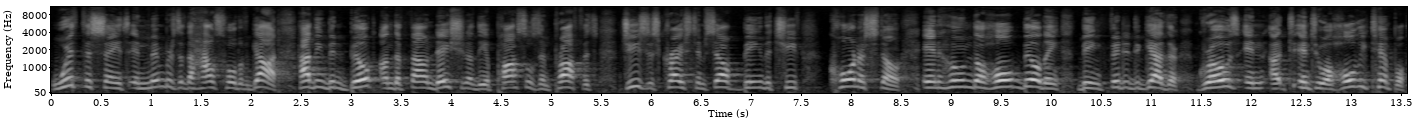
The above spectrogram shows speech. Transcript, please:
with the saints and members of the household of God, having been built on the foundation of the apostles and prophets, Jesus Christ Himself being the chief cornerstone, in whom the whole building, being fitted together, grows in, uh, into a holy temple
